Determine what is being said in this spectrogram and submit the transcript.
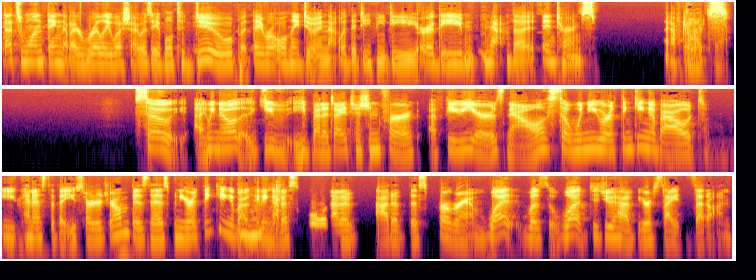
that's one thing that I really wish I was able to do. But they were only doing that with the DPD or the the interns afterwards. Gotcha. So we know you've you've been a dietitian for a few years now. So when you were thinking about you kind of said that you started your own business when you were thinking about mm-hmm. getting out of school out of out of this program what was what did you have your sight set on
